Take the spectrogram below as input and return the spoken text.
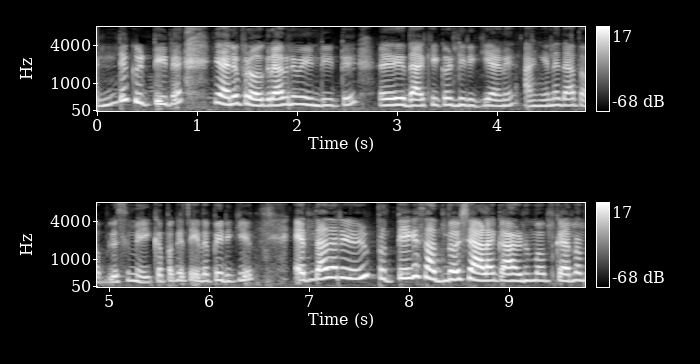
എന്റെ കുട്ടീനെ ഞാൻ പ്രോഗ്രാമിന് വേണ്ടിയിട്ട് ഇതാക്കിക്കൊണ്ടിരിക്കുകയാണ്. അങ്ങനെ ഇതാ പബ്ലിസ് മേക്കപ്പ് ഒക്കെ ചെയ്തപ്പോൾ എനിക്ക് എന്താ പറയുക ഒരു പ്രത്യേക സന്തോഷം ആളെ കാണുമ്പം. കാരണം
